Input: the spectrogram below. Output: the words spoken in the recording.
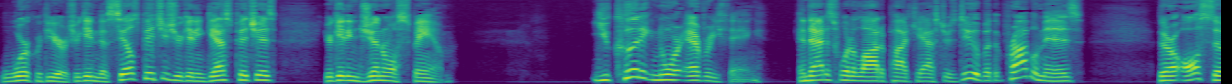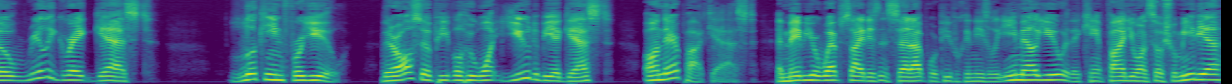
work with yours. You're getting the sales pitches, you're getting guest pitches, you're getting general spam. You could ignore everything, and that is what a lot of podcasters do. But the problem is, there are also really great guests looking for you. There are also people who want you to be a guest on their podcast. And maybe your website isn't set up where people can easily email you, or they can't find you on social media,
